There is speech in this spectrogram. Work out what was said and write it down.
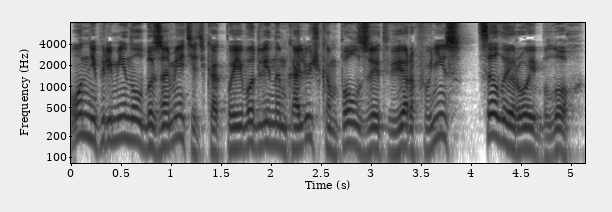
он не приминул бы заметить, как по его длинным колючкам ползает вверх-вниз целый рой блох.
